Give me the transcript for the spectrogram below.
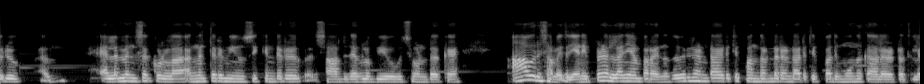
ഒരു എലമെന്റ്സ് ഒക്കെ ഉള്ള അങ്ങനത്തെ ഒരു മ്യൂസിക്കിന്റെ ഒരു സാധ്യതകൾ ഉപയോഗിച്ചുകൊണ്ടൊക്കെ ആ ഒരു സമയത്ത് ഞാൻ ഇപ്പോഴല്ല ഞാൻ പറയുന്നത് ഒരു രണ്ടായിരത്തി പന്ത്രണ്ട് രണ്ടായിരത്തി പതിമൂന്ന് കാലഘട്ടത്തിൽ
